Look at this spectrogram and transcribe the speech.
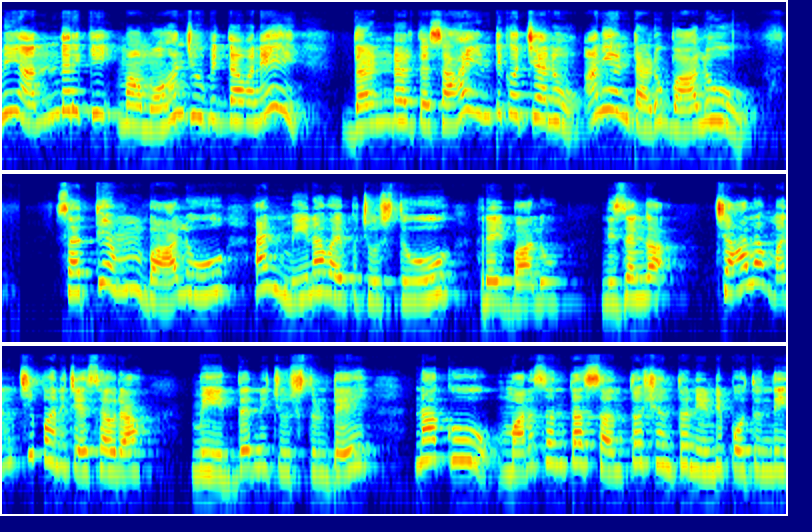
మీ అందరికీ మా మొహం చూపిద్దామని దండలతో సహా ఇంటికొచ్చాను అని అంటాడు బాలు. సత్యం బాలు అండ్ మీనా వైపు చూస్తూ రే బాలు నిజంగా చాలా మంచి పని చేశావురా. మీ ఇద్దరిని చూస్తుంటే నాకు మనసంతా సంతోషంతో నిండిపోతుంది.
